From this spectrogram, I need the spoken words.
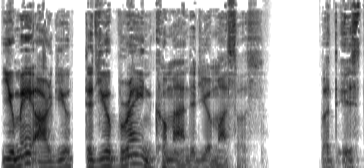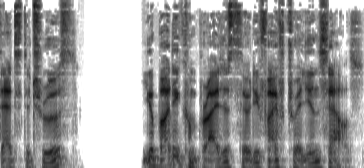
You may argue that your brain commanded your muscles. But is that the truth? Your body comprises 35 trillion cells.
